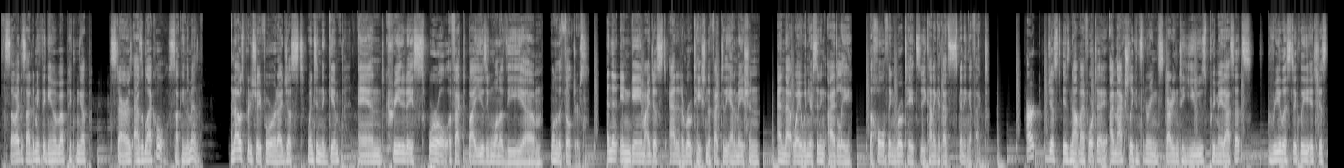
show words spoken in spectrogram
So I decided to make the game about picking up stars as a black hole, sucking them in. And that was pretty straightforward. I just went into GIMP and created a swirl effect by using one of the um, one of the filters. And then in game, I just added a rotation effect to the animation, and that way, when you're sitting idly, the whole thing rotates, so you kind of get that spinning effect. Art just is not my forte. I'm actually considering starting to use pre-made assets. Realistically, it's just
